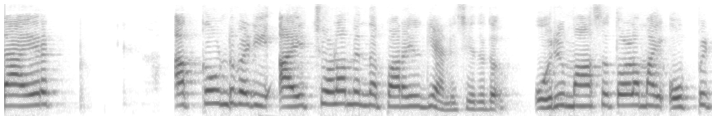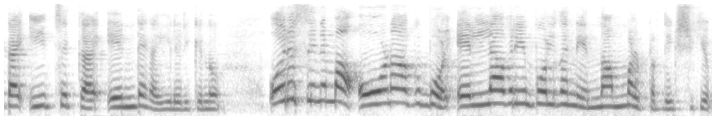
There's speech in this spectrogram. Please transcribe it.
ഡയറക്ട് അക്കൗണ്ട് വഴി അയച്ചോളാം എന്ന് പറയുകയാണ് ചെയ്തത്. ഒരു മാസത്തോളമായി ഒപ്പിട്ട ഈ ചെക്ക് എന്റെ കയ്യിലിരിക്കുന്നു. ഒരു സിനിമ ഓണാകുമ്പോൾ എല്ലാവരെയും പോലെ തന്നെ നമ്മൾ പ്രതീക്ഷിക്കും.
